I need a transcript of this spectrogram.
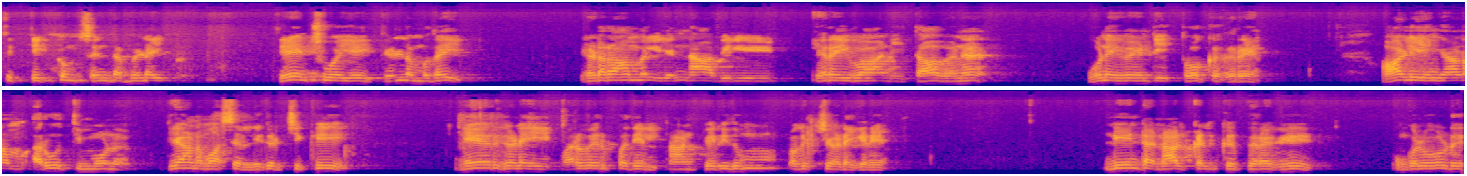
தித்திக்கும் செந்தமிழை தேன் சுவையை தெள்ளமுதை இடராமல் என்னாவில் இறைவா நீ தாவென உனை வேண்டி தோக்குகிறேன் ஆழிய ஞானம் அறுபத்தி மூணு தியான வாசல் நிகழ்ச்சிக்கு நேர்களை வரவேற்பதில் நான் பெரிதும் மகிழ்ச்சி அடைகிறேன். நீண்ட நாட்களுக்கு பிறகு உங்களோடு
